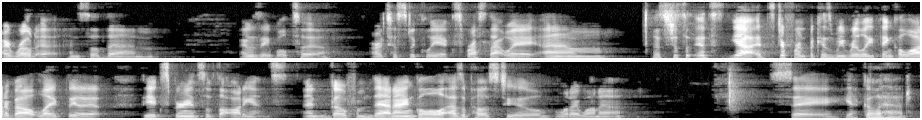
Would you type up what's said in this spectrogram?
I wrote it, and so then I was able to artistically express that way. Um, it's just it's yeah, it's different because we really think a lot about like the the experience of the audience and go from that angle as opposed to what I want to say. Yeah, go ahead.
